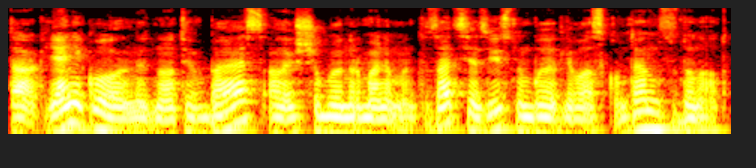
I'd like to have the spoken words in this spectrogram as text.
Так, я ніколи не донатив БС, але якщо буде нормальна монетизація, звісно, буде для вас контент з донату.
